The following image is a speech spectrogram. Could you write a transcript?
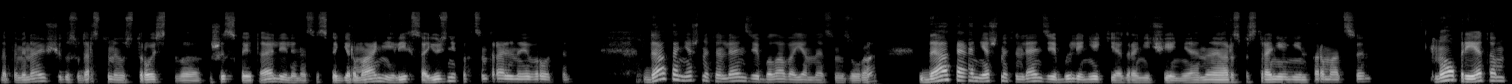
напоминающую государственное устройство фашистской Италии или нацистской Германии или их союзников в Центральной Европе. Да, конечно, в Финляндии была военная цензура. Да, конечно, в Финляндии были некие ограничения на распространение информации. Но при этом,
